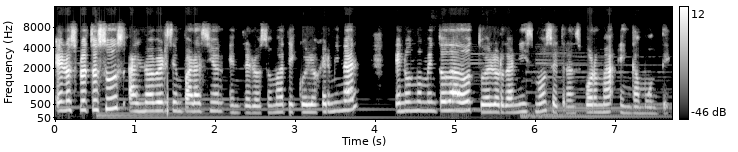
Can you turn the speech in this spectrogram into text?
En los protozoos, al no haber separación entre lo somático y lo germinal, en un momento dado todo el organismo se transforma en gamonte,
